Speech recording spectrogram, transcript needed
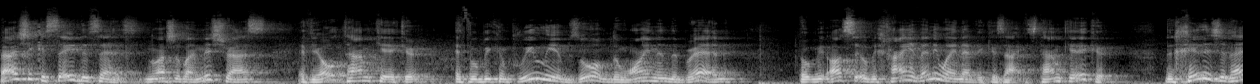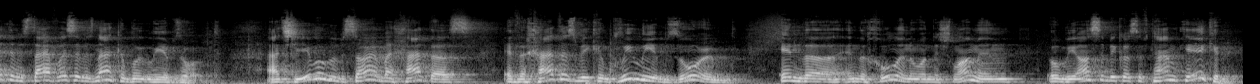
Rashi Kaseda says, Nuashal by Mishras, if you hold Tam Keker, if it will be completely absorbed, the wine and the bread, it will be also, it will be chayiv anyway in every kazayis, Tam Keker. The Chiddush of Hetem Mistayaf Lissav is not completely absorbed. At Shiyivim B'Bsarim by Chatas, if the Chatas be completely absorbed in the in the Chulin or in the Shlamim, it will be also because of Tam Keker.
